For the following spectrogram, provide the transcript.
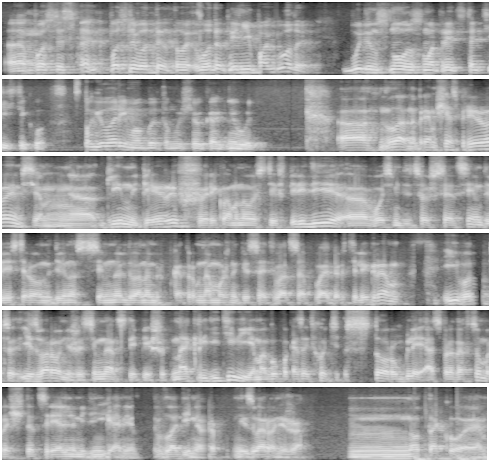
Э, после, после вот, этого, вот этой непогоды будем снова смотреть статистику. Поговорим об этом еще как-нибудь. А, ну ладно, прямо сейчас прерываемся. А, длинный перерыв, реклама новости впереди. 8 967 200 ровно 9702, номер, по которому нам можно писать в WhatsApp, Viber, Telegram. И вот из Воронежа 17 пишет. На кредитиве я могу показать хоть 100 рублей, а с продавцом рассчитаться реальными деньгами. Владимир из Воронежа. Ну, такое.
